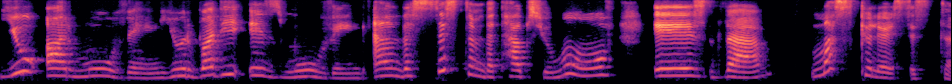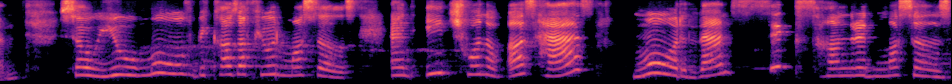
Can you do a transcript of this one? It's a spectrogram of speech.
you are moving, your body is moving, and the system that helps you move is the muscular system. So you move because of your muscles, and each one of us has more than 600 muscles,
